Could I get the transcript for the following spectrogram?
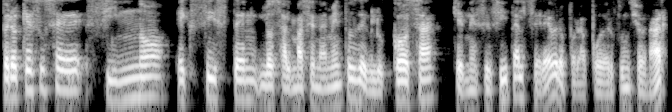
Pero ¿qué sucede si no existen los almacenamientos de glucosa que necesita el cerebro para poder funcionar?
